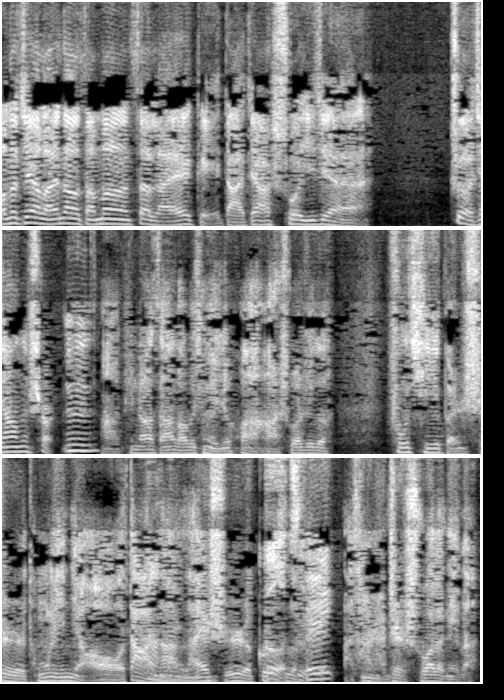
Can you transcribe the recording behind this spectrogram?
好，那接下来呢，咱们再来给大家说一件浙江的事儿。嗯，啊，平常咱老百姓有句话哈、说这个夫妻本是同林鸟，大难来时各各自自飞飞。啊，当然这是说的那个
